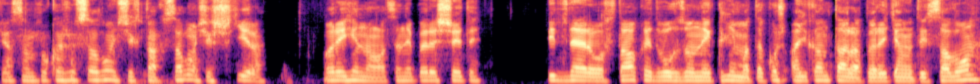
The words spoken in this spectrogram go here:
Зараз вам покажу салончик. Так, салончик шкіра. Оригінал, це не перешитий. Під дерево вставки, двохзонний клімат, також Алькантара перетягнутий салон.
